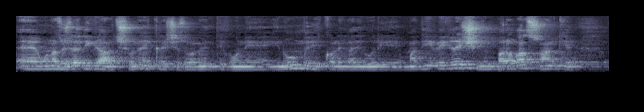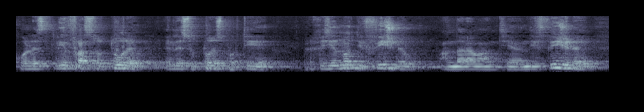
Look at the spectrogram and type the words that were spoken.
eh, una società di calcio non è che cresce solamente con i, i numeri e con le categorie, ma deve crescere in paro passo anche con le, le infrastrutture e le strutture sportive, perché se no è difficile andare avanti, è difficile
